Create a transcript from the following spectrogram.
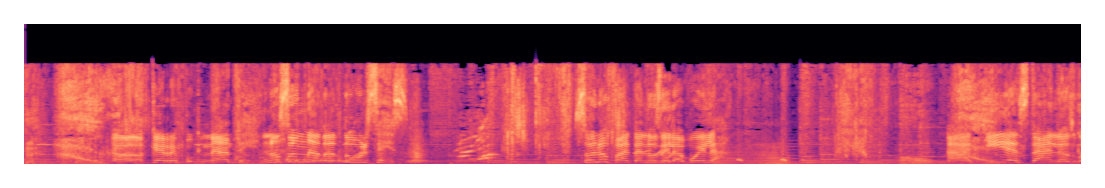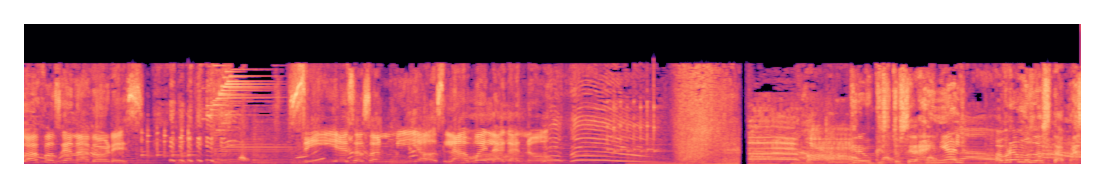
¡Oh, qué repugnante! No son nada dulces. Solo faltan los de la abuela. Aquí están los guapos ganadores. Sí, esos son míos. La abuela ganó. Creo que esto será genial. Abramos las tapas.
